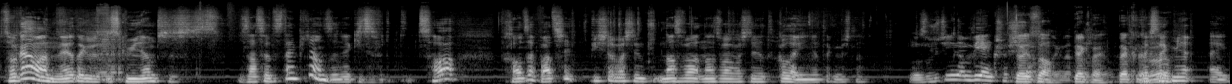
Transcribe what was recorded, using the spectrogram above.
co gaman, nie? Tak skminiam, przecież za co dostałem pieniądze, nie? Jakiś, co? Wchodzę, patrzę, i piszę właśnie nazwa, nazwa właśnie kolei, nie? Tak myślę. No zwrócili nam większość To jest to, tak piękne, piękne. Tak No. sobie mnie, ej,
